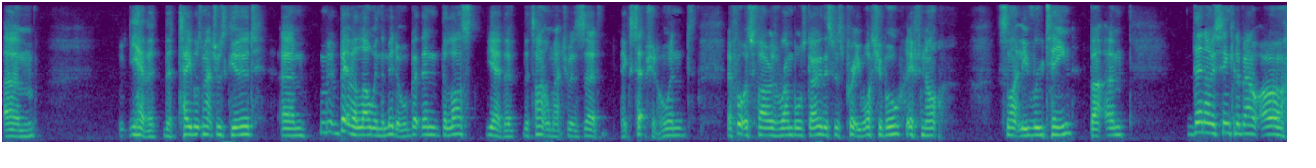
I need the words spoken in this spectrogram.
Um, yeah, the the tables match was good. Um, a bit of a lull in the middle, but then the last, yeah, the the title match was uh, exceptional, and I thought as far as rumbles go, this was pretty watchable, if not slightly routine. But um, then I was thinking about, oh,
